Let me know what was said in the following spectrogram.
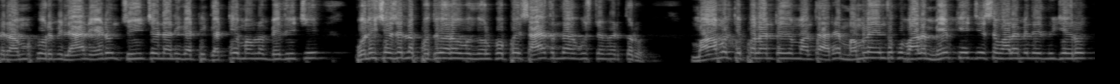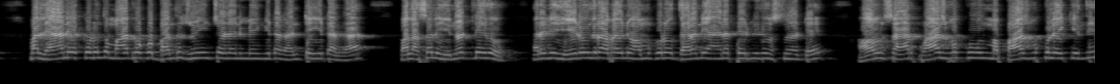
మీరు అమ్ముకోరు మీ ల్యాండ్ ఏడు చూయించండి చూపించండి అని గట్టి గట్టి మమ్మల్ని బెదిరించి పోలీస్ స్టేషన్లో పొద్దుగాల తోలుకోపోయి సాయంత్రం దాకా కూర్చొని పెడతారు. మామూలు తిప్పాలంటే అంత అరే మమ్మల్ని ఎందుకు వాళ్ళ మేము కేసు చేస్తే వాళ్ళ మీద ఎందుకు చేయరు? మా ల్యాండ్ ఎక్కడుందో మాది ఒక బంధు చూయించండి అని మేము గిటంగా అంటే గిటంగా వాళ్ళు అసలు వినట్లేదు. అరే నీ ఏడు వందల అబ్బాయి నువ్వు అమ్ముకున్నావు ధరని ఆయన పేరు మీద వస్తుందంటే అవును సార్ పాస్బుక్ మా పాస్బుక్లో ఎక్కింది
